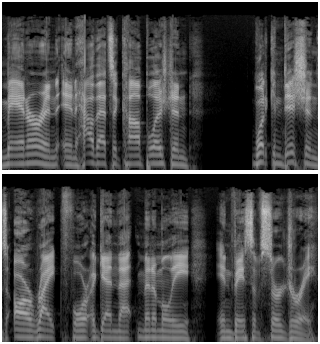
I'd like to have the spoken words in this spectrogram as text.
manner and, and how that's accomplished and what conditions are right for, again, that minimally invasive surgery.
